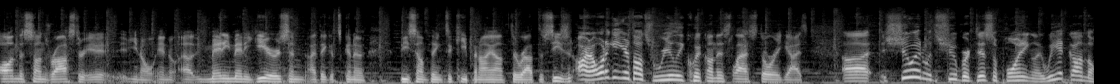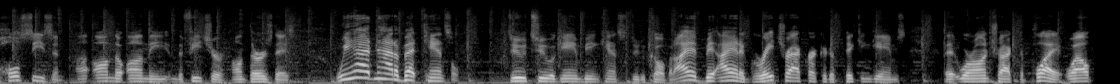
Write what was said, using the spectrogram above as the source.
on the Suns roster, you know, in uh, many, many years. And I think it's going to be something to keep an eye on throughout the season. All right, I want to get your thoughts really quick on this last story, guys. Uh, in with Schubert, disappointingly, we had gone the whole season uh, on the on the the feature on Thursdays. We hadn't had a bet canceled due to a game being canceled due to COVID. I had been, I had a great track record of picking games that were on track to play. Well,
